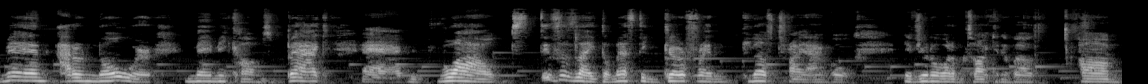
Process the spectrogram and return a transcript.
man out of nowhere Mei comes back and wow this is like domestic girlfriend love triangle if you know what i'm talking about. Um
